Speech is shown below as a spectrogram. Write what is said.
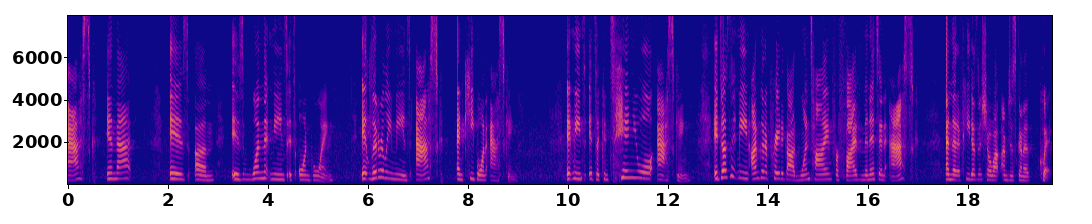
ask in that is, um, is one that means it's ongoing. It literally means ask and keep on asking. It means it's a continual asking. It doesn't mean I'm going to pray to God one time for five minutes and ask, and that if He doesn't show up, I'm just going to quit.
